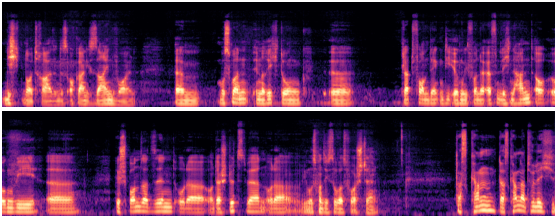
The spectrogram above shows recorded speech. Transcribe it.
nicht neutral sind, das auch gar nicht sein wollen. Ähm, muss man in Richtung äh, Plattformen denken, die irgendwie von der öffentlichen Hand auch irgendwie äh, gesponsert sind oder unterstützt werden? Oder wie muss man sich sowas vorstellen? Das kann, das kann natürlich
